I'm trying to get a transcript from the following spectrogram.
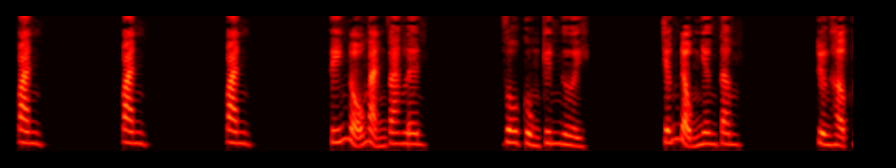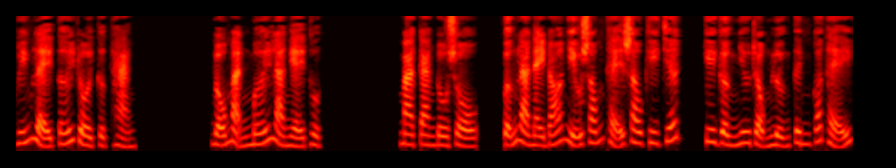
Oanh! Oanh! Oanh! Tiếng nổ mạnh vang lên. Vô cùng kinh người. Chấn động nhân tâm. Trường hợp huyến lệ tới rồi cực hạn. Nổ mạnh mới là nghệ thuật. Mà càng đồ sộ, vẫn là này đó nhiễu sóng thể sau khi chết, kia gần như rộng lượng tinh có thể,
